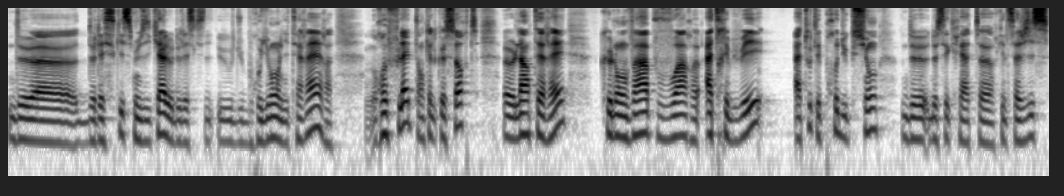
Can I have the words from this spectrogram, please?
de, euh, l'esquisse musicale ou du brouillon littéraire reflète en quelque sorte euh, l'intérêt que l'on va pouvoir attribuer à toutes les productions de, de ces créateurs, qu'il s'agisse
